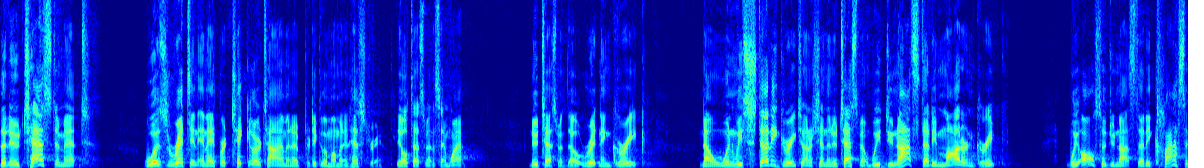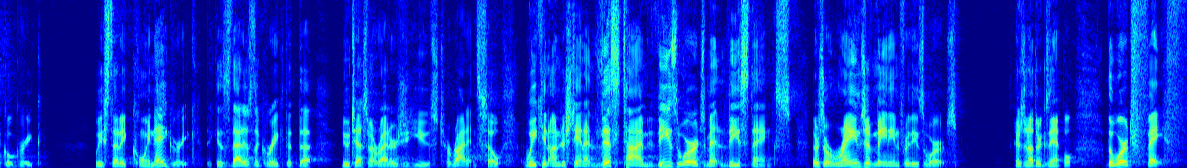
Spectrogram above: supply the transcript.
the New Testament was written in a particular time in a particular moment in history. The Old Testament, the same way. New Testament, though, written in Greek. Now, when we study Greek to understand the New Testament, we do not study modern Greek. We also do not study classical Greek. We study Koine Greek because that is the Greek that the New Testament writers used to write it. So we can understand at this time these words meant these things. There's a range of meaning for these words. Here's another example the word faith.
